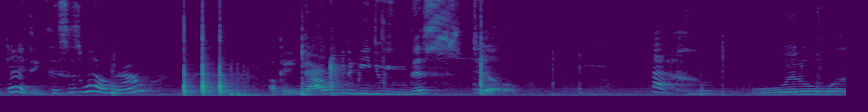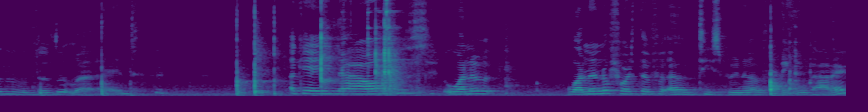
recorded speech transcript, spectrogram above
Okay, I think this is well now. Okay, now we're gonna be doing this still. Little one doesn't mind. Okay, now one of one and a fourth of a um, teaspoon of baking powder.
